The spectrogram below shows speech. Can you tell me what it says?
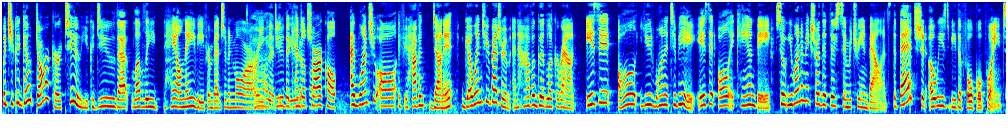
But you could go darker too. You could do that lovely Hale Navy from Benjamin Moore, or you Oh, could do the Kendall charcoal. I want you all, if you haven't done it, go into your bedroom and have a good look around. Is it all you'd want it to be? Is it all it can be? So you want to make sure that there's symmetry and balance. The bed should always be the focal point.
